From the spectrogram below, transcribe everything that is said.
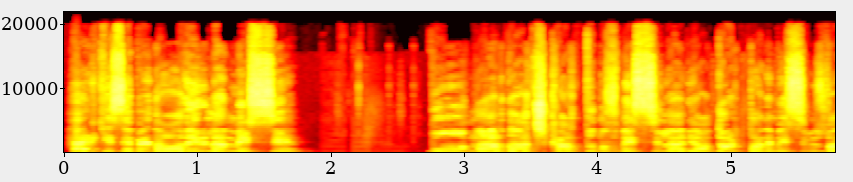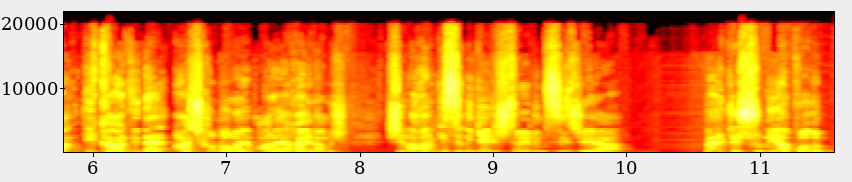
herkese bedava verilen Messi. Bunlar da çıkarttığımız Messi'ler ya. Dört tane Messi'miz var. Icardi de aşkın olayım araya kaynamış. Şimdi hangisini geliştirelim sizce ya? Bence şunu yapalım.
